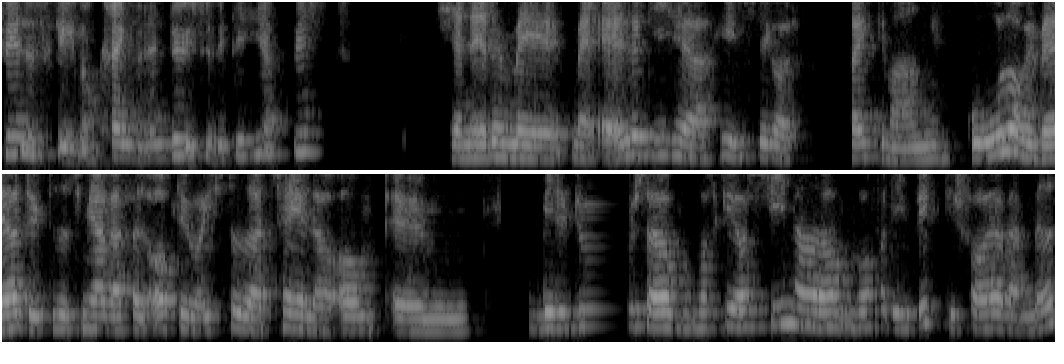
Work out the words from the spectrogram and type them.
fællesskab omkring, hvordan løser vi det her bedst. Janette, med, med alle de her helt sikkert rigtig mange goder ved væredygtighed, som jeg i hvert fald oplever, I sidder og taler om. Øhm, vil du så måske også sige noget om, hvorfor det er vigtigt for jer at være med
